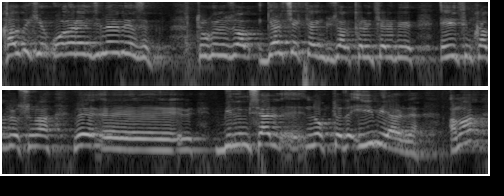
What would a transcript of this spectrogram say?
Kaldı ki o öğrencilere de yazık. Turgut Özal gerçekten güzel kaliteli bir eğitim kadrosuna ve e, bilimsel e, noktada iyi bir yerde. Ama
